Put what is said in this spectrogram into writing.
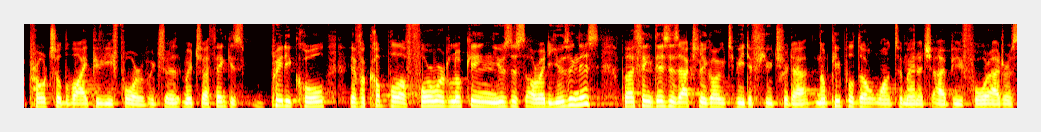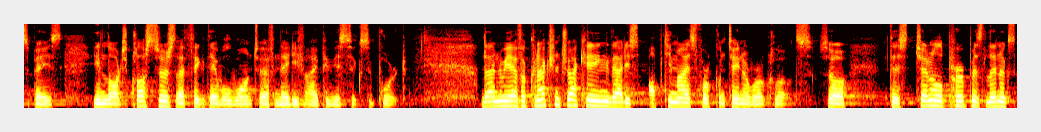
approachable by IPv4, which, uh, which I think is pretty cool. We have a couple of forward-looking users already using this, but I think this is actually going to be the future that no, people don't want to manage IPv4 address space in large clusters. I think they will want to have native IPv6 support. Then we have a connection tracking that is optimized for container workloads. So this general purpose Linux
